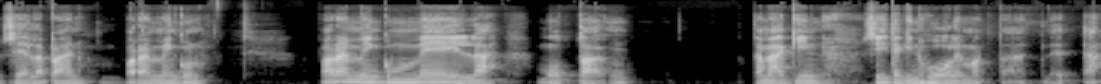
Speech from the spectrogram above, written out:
siellä päin paremmin kuin, paremmin kuin meillä, mutta tämäkin siitäkin huolimatta, että,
